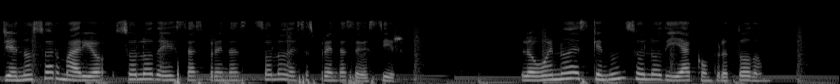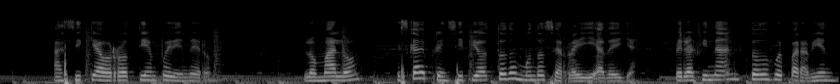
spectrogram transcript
llenó su armario solo de estas prendas, solo de esas prendas de vestir. Lo bueno es que en un solo día compró todo, así que ahorró tiempo y dinero. Lo malo es que al principio todo el mundo se reía de ella, pero al final todo fue para bien.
